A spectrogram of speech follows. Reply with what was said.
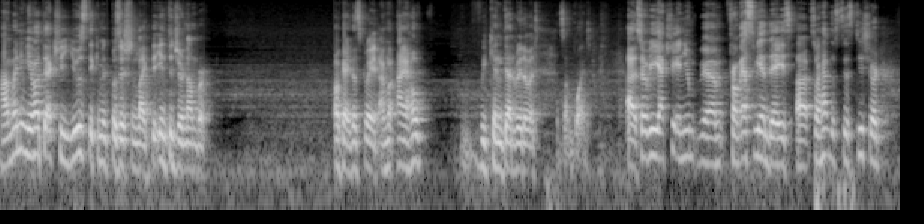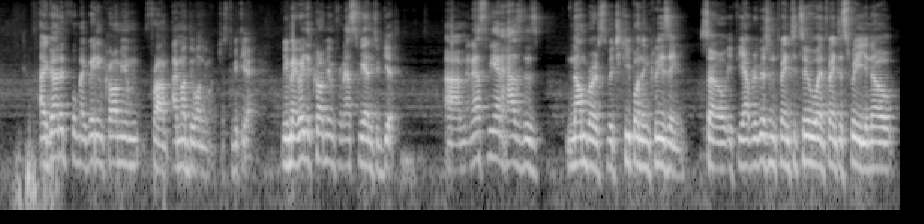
How many of you want to actually use the commit position, like the integer number? OK, that's great. I'm, i hope we can get rid of it at some point. Uh, so we actually, um, from SVN days, uh, so I have this, this t-shirt I got it for migrating Chromium from, I'm not the only one, just to be clear. We migrated Chromium from SVN to Git. Um, and SVN has these numbers which keep on increasing. So if you have revision 22 and 23, you know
